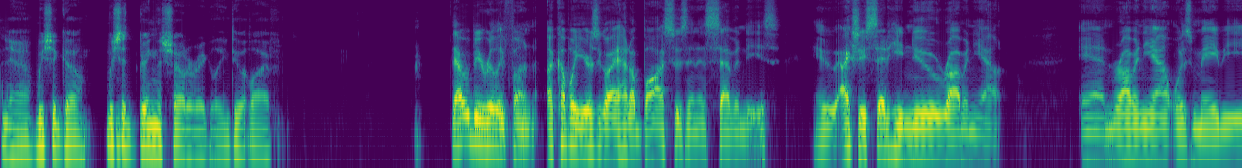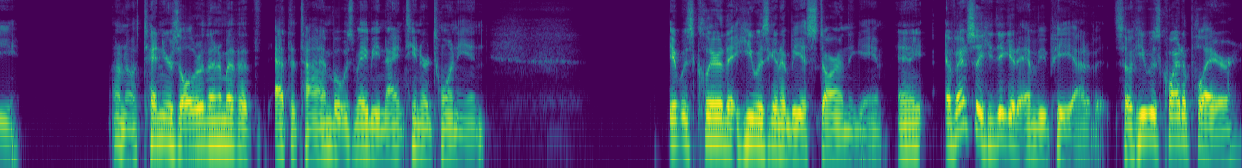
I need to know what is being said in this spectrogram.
Yeah, we should go. We should bring the show to Wrigley and do it live. That would be really fun. A couple years ago, I had a boss who's in his 70s who actually said he knew Robin Yount. And Robin Yount was maybe, I don't know, 10 years older than him at the, at the time, but was maybe 19 or 20. And it was clear that he was going to be a star in the game. And he, eventually he did get an MVP out of it. So he was quite a player,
